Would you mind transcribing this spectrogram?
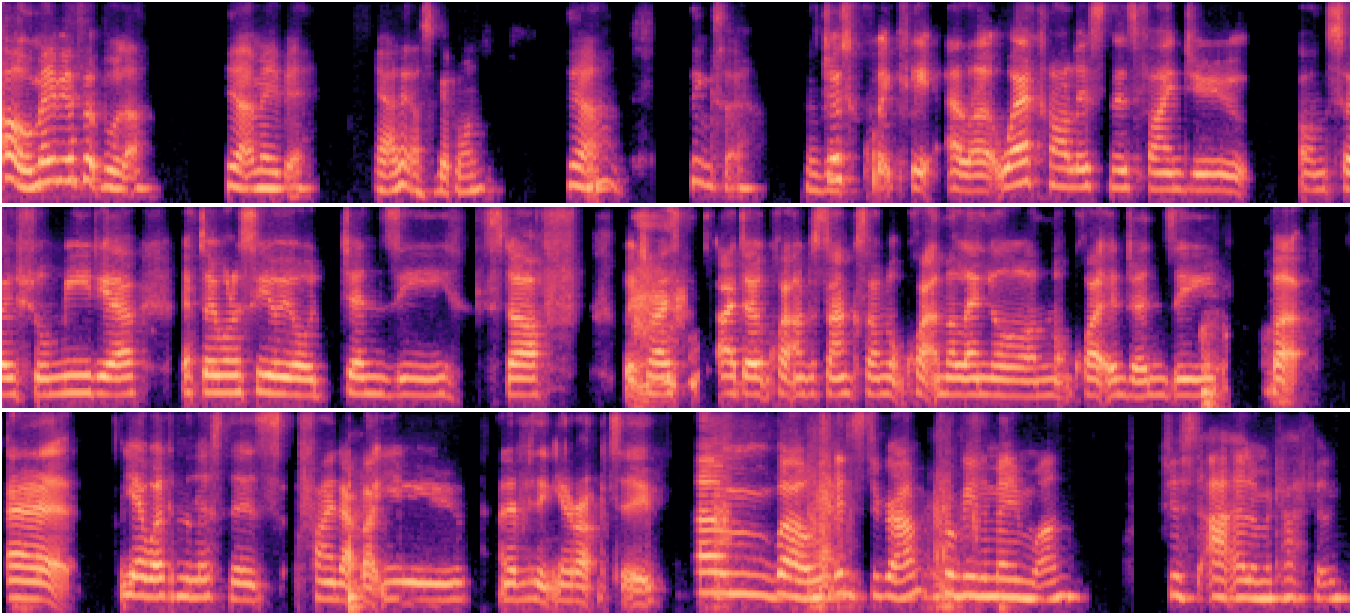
Oh, maybe a footballer. Yeah, maybe. Yeah, I think that's a good one. Yeah, Nice. I think so. Just quickly, Ella, where can our listeners find you on social media if they want to see all your Gen Z stuff, which I I don't quite understand because I'm not quite a millennial, I'm not quite a Gen Z, but uh yeah, where can the listeners find out about you and everything you're up to? Um, well, Instagram probably the main one, just at Ella McCaughan,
